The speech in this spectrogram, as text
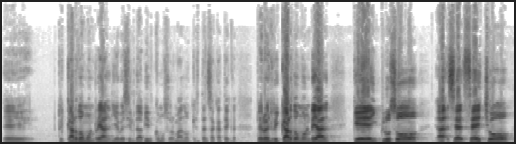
eh, Ricardo Monreal, ya iba a decir David como su hermano que está en Zacatecas, pero es Ricardo Monreal que incluso ah, se, ha hecho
